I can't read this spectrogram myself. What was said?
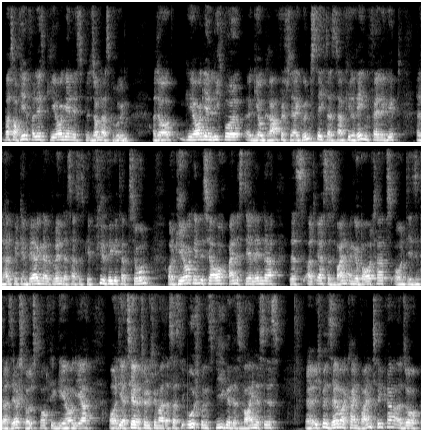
was auf jeden Fall ist, Georgien ist besonders grün. Also Georgien liegt wohl äh, geografisch sehr günstig, dass es da viele Regenfälle gibt dann halt mit den Bergen da drin. Das heißt, es gibt viel Vegetation. Und Georgien ist ja auch eines der Länder, das als erstes Wein angebaut hat. Und die sind da sehr stolz drauf, die Georgier. Und die erzählen natürlich immer, dass das die Ursprungswiege des Weines ist. Äh, ich bin selber kein Weintrinker, also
